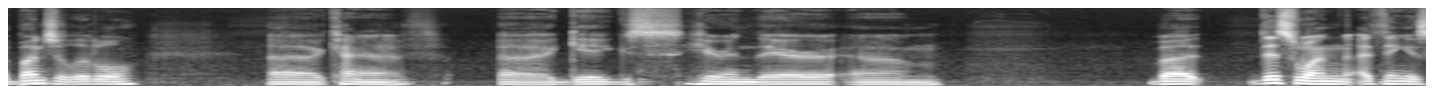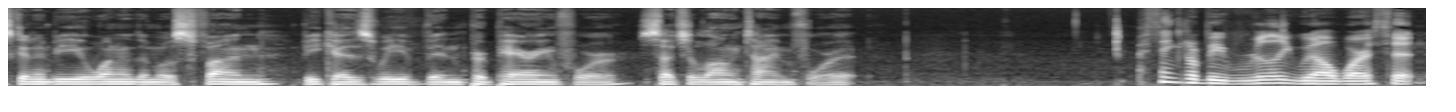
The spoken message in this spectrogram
a bunch of little uh, kind of uh, gigs here and there. Um, but this one, I think, is going to be one of the most fun because we've been preparing for such a long time for it. I think it'll be really well worth it.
